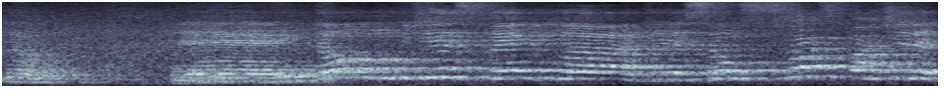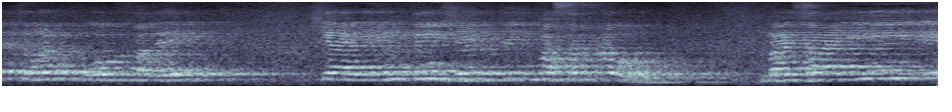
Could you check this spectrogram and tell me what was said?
não. É, então, no que diz respeito à direção, só as partes eletrônicas, como eu falei, que aí não tem jeito, tem que passar para outro. Mas aí,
